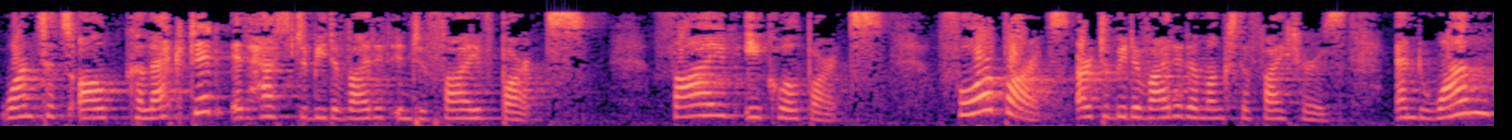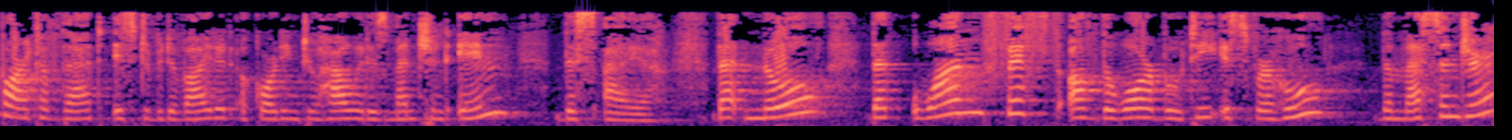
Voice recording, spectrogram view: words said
once it's all collected, it has to be divided into five parts. Five equal parts. Four parts are to be divided amongst the fighters. And one part of that is to be divided according to how it is mentioned in this ayah. That know that one-fifth of the war booty is for who? The messenger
